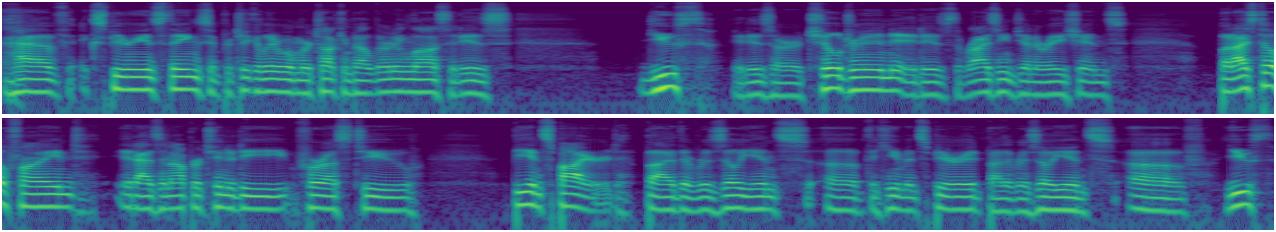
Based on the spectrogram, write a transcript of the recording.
have experienced things, in particular when we're talking about learning loss, it is youth, it is our children, it is the rising generations. But I still find it as an opportunity for us to be inspired by the resilience of the human spirit, by the resilience of youth.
